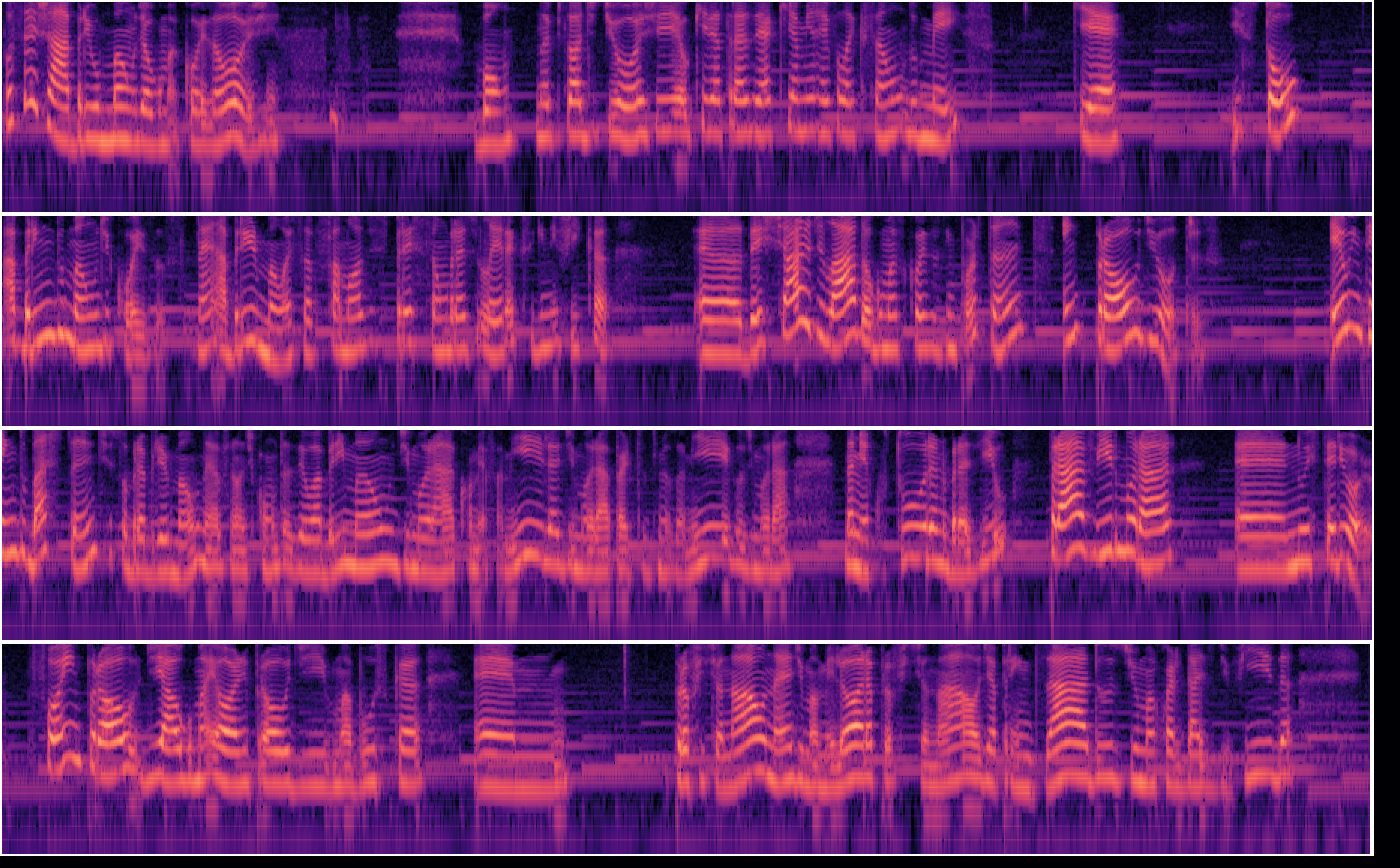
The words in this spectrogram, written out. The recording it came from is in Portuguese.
Você já abriu mão de alguma coisa hoje? Bom, no episódio de hoje eu queria trazer aqui a minha reflexão do mês, que é estou abrindo mão de coisas, né? Abrir mão, essa famosa expressão brasileira que significa uh, deixar de lado algumas coisas importantes em prol de outras. Eu entendo bastante sobre abrir mão, né? Afinal de contas, eu abri mão de morar com a minha família, de morar perto dos meus amigos, de morar na minha cultura, no Brasil, para vir morar é, no exterior. Foi em prol de algo maior, em prol de uma busca é, profissional, né? De uma melhora profissional, de aprendizados, de uma qualidade de vida.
